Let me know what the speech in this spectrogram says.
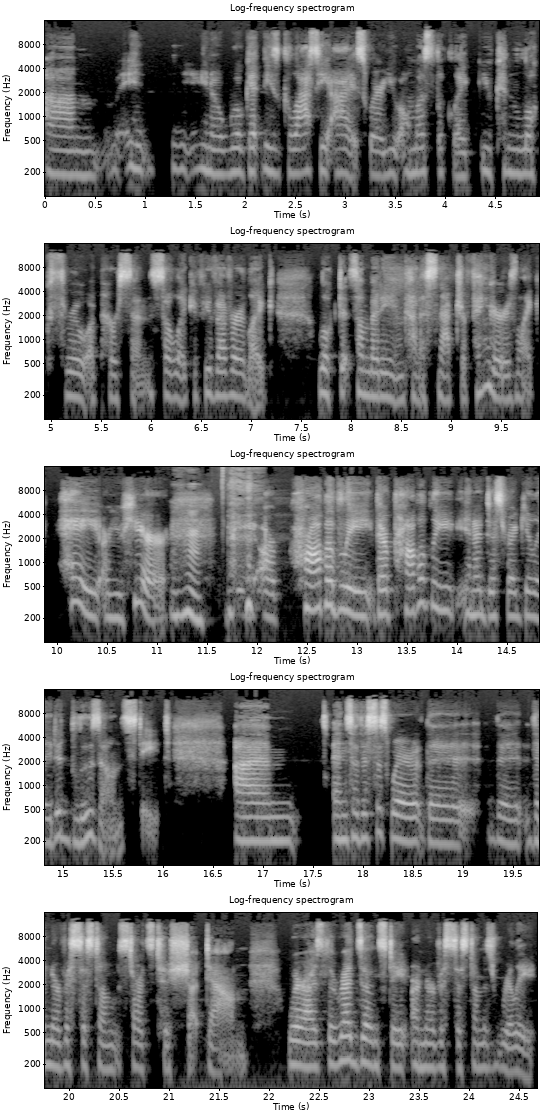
Um, in, you know, we'll get these glassy eyes where you almost look like you can look through a person. So, like, if you've ever like looked at somebody and kind of snapped your fingers, and like, "Hey, are you here?" Mm-hmm. they are probably they're probably in a dysregulated blue zone state. Um, and so this is where the, the the nervous system starts to shut down whereas the red zone state our nervous system is really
